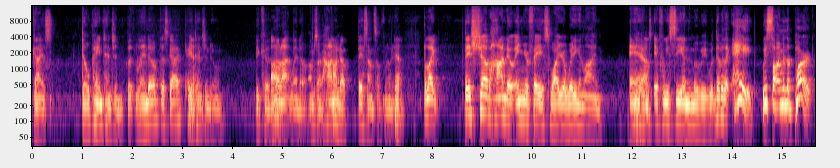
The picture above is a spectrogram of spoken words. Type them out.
guys, don't pay attention. But Lando, this guy, pay Yeah. attention to him because no, uh, not Lando. I'm sorry, Hondo. Hondo. They sound so familiar. Yeah. But like, they shove Hondo in your face while you're waiting in line, and Yeah. if we see in the movie, they'll be like, "Hey, we saw him in the park."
